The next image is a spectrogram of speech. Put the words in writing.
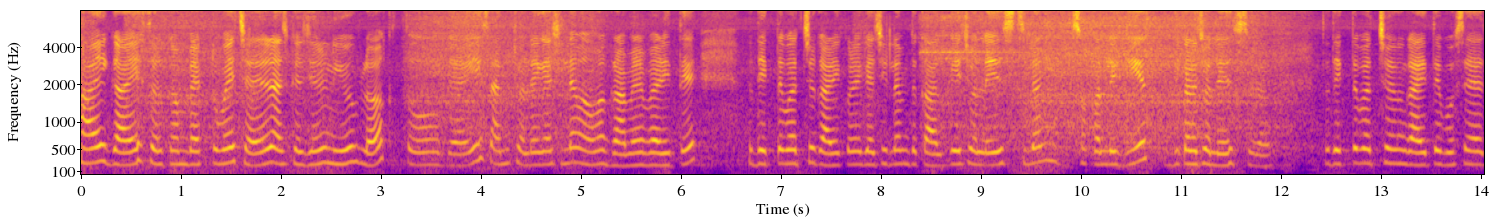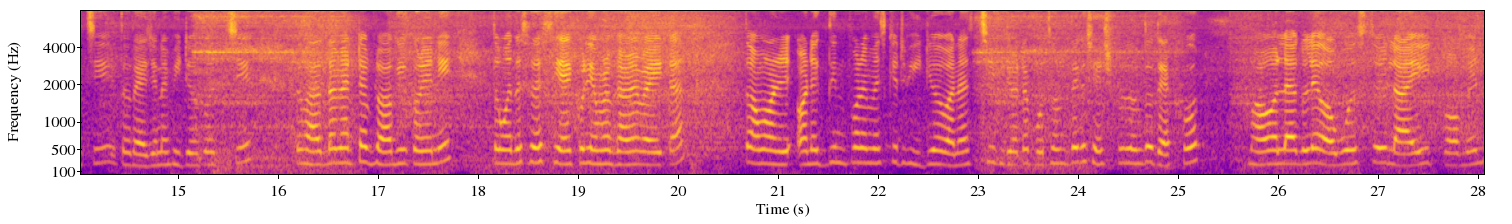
Hi guys welcome back to my channel আজকের জন্য নিউ ব্লগ তো গাইস আমি চলে গেছিলাম আমার গ্রামের বাড়িতে। তো, দেখতে পাচ্ছ, গাড়ি করে গেছিলাম। তো, কালকে চলে এসেছিলাম। সকালে গিয়ে বিকালে চলে এসেছিলাম। তো, দেখতে পাচ্ছ এখন গাড়িতে বসে আছি। তো, তাই জন্য ভিডিও করছি। তো, ভাবলাম একটা ব্লগই করে নিই। তোমাদের সাথে শেয়ার করি আমার গ্রামের বাড়িটা। তো, আমার অনেক দিন পরে আমি আজকে ভিডিও বানাচ্ছি। ভিডিওটা প্রথম থেকে শেষ পর্যন্ত দেখো। ভালো লাগলে অবশ্যই লাইক কমেন্ট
